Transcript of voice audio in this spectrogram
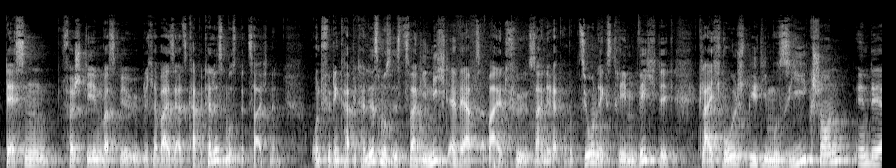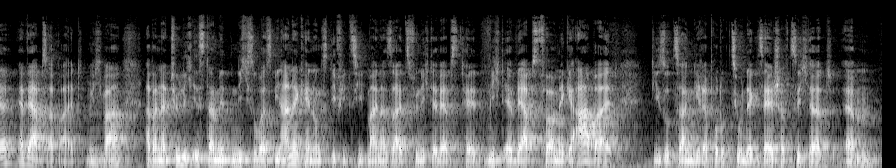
dessen verstehen, was wir üblicherweise als Kapitalismus bezeichnen. Und für den Kapitalismus ist zwar die Nichterwerbsarbeit für seine Reproduktion extrem wichtig, gleichwohl spielt die Musik schon in der Erwerbsarbeit, nicht wahr? Aber natürlich ist damit nicht sowas wie ein Anerkennungsdefizit meinerseits für nicht, nicht erwerbsförmige Arbeit, die sozusagen die Reproduktion der Gesellschaft sichert, ähm,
